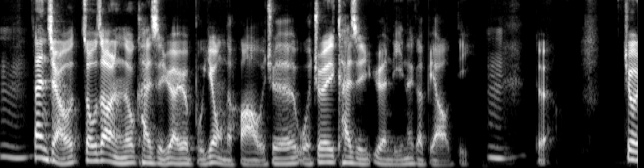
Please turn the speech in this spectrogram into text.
嗯，但假如周遭人都开始越来越不用的话，我觉得我就会开始远离那个标的。嗯，对。就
